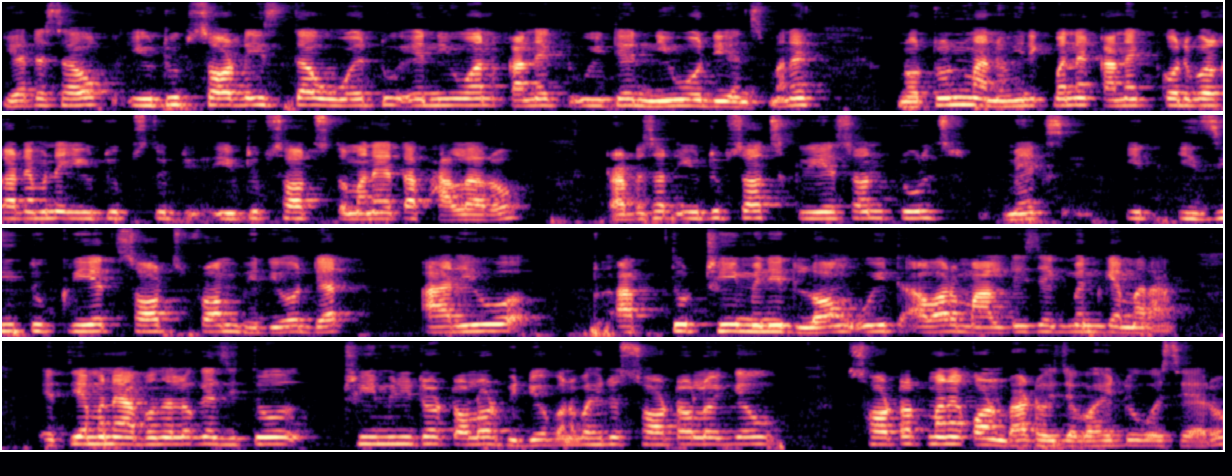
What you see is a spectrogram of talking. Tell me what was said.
ইয়াতে চাওক YouTube short is the way to এনি ওৱান connect with a new audience মানে নতুন মানুহখিনিক মানে কানেক্ট কৰিবৰ কাৰণে মানে ইউটিউব ইউটিউব শ্বৰ্টছটো মানে এটা ভালো আৰু। তাৰপিছত YouTube shorts creation tools makes it easy to create shorts from video' that are you up to three minute long with our multi segment camera এতিয়া মানে আপোনালোকে যিটো থ্ৰী মিনিটৰ তলৰ ভিডিঅ' বনাব, সেইটো শ্বৰ্টলৈকেও শ্বৰ্টত মানে কনভাৰ্ট হৈ যাব, সেইটো কৈছে আৰু।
